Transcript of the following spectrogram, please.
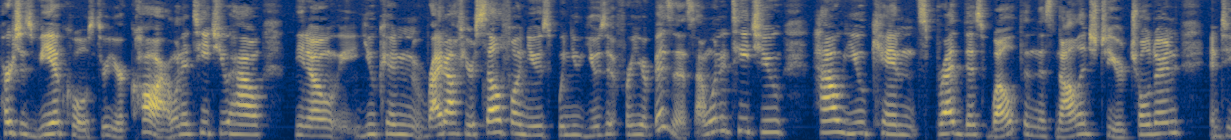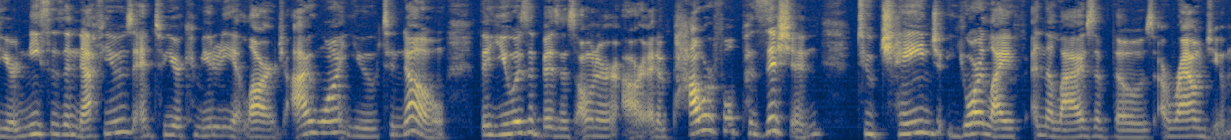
purchase vehicles through your car. I want to teach you how, you know, you can write off your cell phone use when you use it for your business. I want to teach you how you can spread this wealth and this knowledge to your children and to your nieces and nephews and to your community at large. I want you to know that you as a business owner are in a powerful position to change your life and the lives of those around you.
